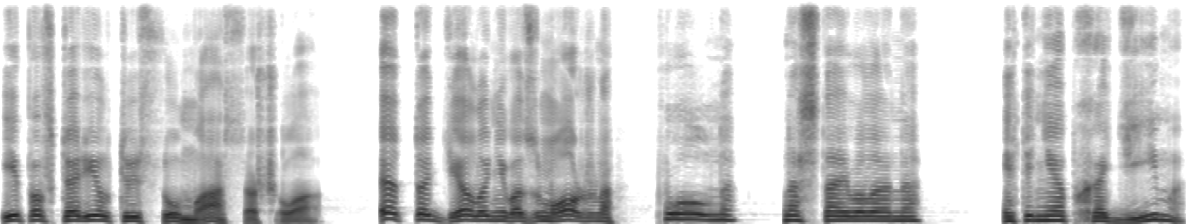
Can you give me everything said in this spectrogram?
и повторил «Ты с ума сошла! Это дело невозможно!» «Полно!» — настаивала она. «Это необходимо.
